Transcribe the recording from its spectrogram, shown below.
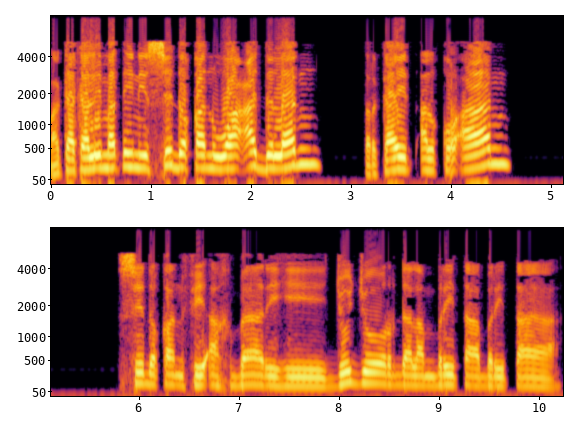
Maka kalimat ini sidqan wa adlan terkait Al-Quran. Sidqan fi akhbarihi. Jujur dalam berita-berita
